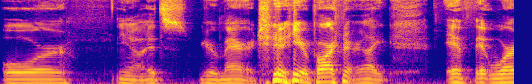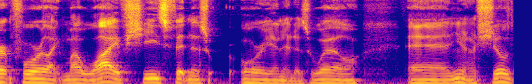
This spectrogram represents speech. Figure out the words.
or you know, it's your marriage, your partner. Like, if it weren't for like my wife, she's fitness oriented as well. And you know she'll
